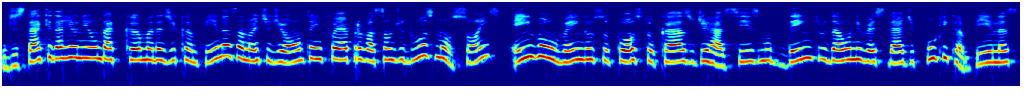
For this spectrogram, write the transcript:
O destaque da reunião da Câmara de Campinas na noite de ontem foi a aprovação de duas moções envolvendo o suposto caso de racismo dentro da Universidade PUC Campinas,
